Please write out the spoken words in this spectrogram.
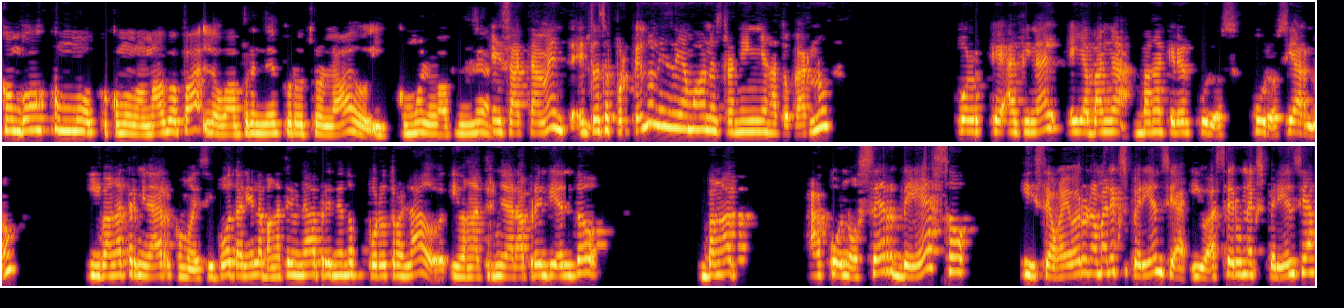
con vos como, como mamá o papá, lo va a aprender por otro lado. ¿Y cómo lo va a aprender? Exactamente. Entonces, ¿por qué no le enseñamos a nuestras niñas a tocarnos? Porque al final ellas van a, van a querer curos, curosear, ¿no? y van a terminar, como decís vos, Daniela, van a terminar aprendiendo por otros lados y van a terminar aprendiendo, van a, a conocer de eso y se va a llevar una mala experiencia y va a ser una experiencia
